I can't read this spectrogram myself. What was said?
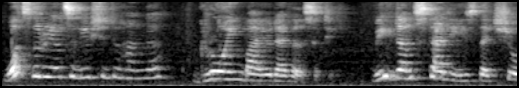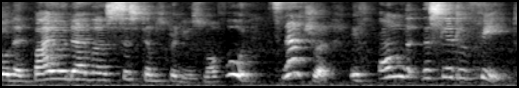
What's the real solution to hunger? Growing biodiversity. We've done studies that show that biodiverse systems produce more food. It's natural. If on the, this little field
